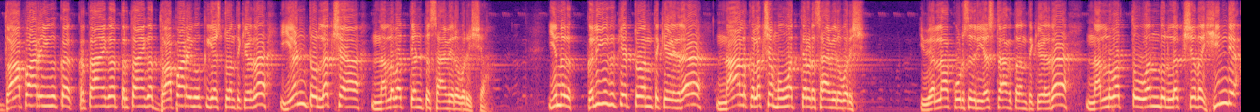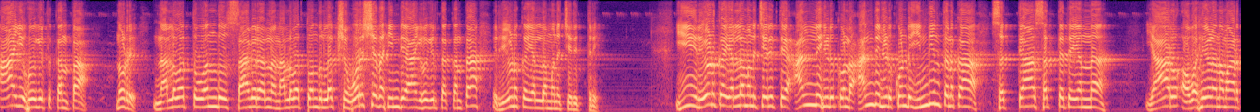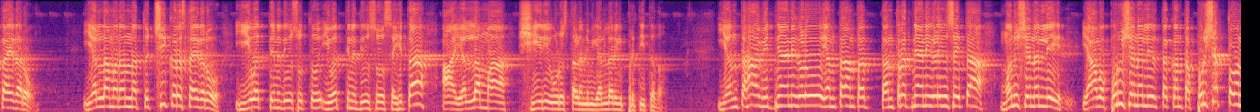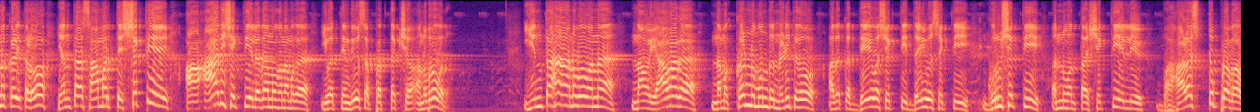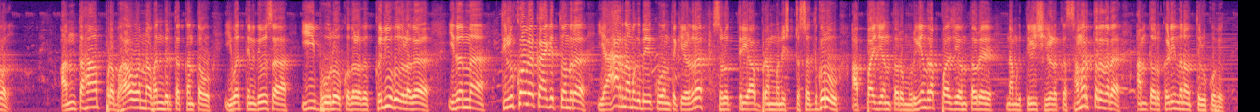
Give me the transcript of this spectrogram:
ದ್ವಾಪಾರ ಯುಗಕ್ಕೆ ಕೃತಾಯುಗ, ತ್ರಿತಾಯುಗ, ದ್ವಾಪಾರ ಯುಗಕ್ಕೆ ಎಷ್ಟು ಅಂತ ಕೇಳಿದ್ರೆ, ಎಂಟು ಲಕ್ಷ ನಲವತ್ತೆಂಟು ಸಾವಿರ ವರ್ಷ. ಇನ್ನು ಕಲಿಯುಗ ಕೆಟ್ಟು ಅಂತ ಕೇಳಿದ್ರೆ ನಾಲ್ಕು ಲಕ್ಷ ಮೂವತ್ತೆರಡು ಸಾವಿರ ವರ್ಷ. ಇವೆಲ್ಲ ಕೂಡಿಸಿದ್ರೆ ಎಷ್ಟಾಗ್ತದೆ ಅಂತ ಕೇಳಿದ್ರೆ ನಲವತ್ತು ಒಂದು ಲಕ್ಷದ ಹಿಂದೆ ಆಗಿ ಹೋಗಿರ್ತಕ್ಕಂಥ, ನೋಡ್ರಿ ನಲವತ್ತು ಒಂದು ಸಾವಿರ ಅಲ್ಲ, ನಲವತ್ತೊಂದು ಲಕ್ಷ ವರ್ಷದ ಹಿಂದೆ ಆಗಿ ಹೋಗಿರ್ತಕ್ಕಂಥ ರೇಣುಕ ಯಲ್ಲಮ್ಮನ ಚರಿತ್ರೆ. ಈ ರೇಣುಕ ಯಲ್ಲಮ್ಮನ ಚರಿತ್ರೆ ಅಲ್ಲಿ ಹಿಡ್ಕೊಂಡು ಅಂದಿನ ಹಿಡ್ಕೊಂಡು ಇಂದಿನ ತನಕ ಸತ್ಯಾಸತ್ಯತೆಯನ್ನು ಯಾರು ಅವಹೇಳನ ಮಾಡ್ತಾ ಇದ್ದಾರೋ ಯಲ್ಲಮ್ಮನನ್ನ ತುಚ್ಛೀಕರಿಸ್ತಾ ಇದ್ದರು. ಇವತ್ತಿನ ದಿವಸತ್ತು ಇವತ್ತಿನ ದಿವಸ ಸಹಿತ ಆ ಎಲ್ಲಮ್ಮ ಶೀರಿ ಉಡಿಸ್ತಾಳೆ ನಿಮಗೆಲ್ಲರಿಗೆ ಪ್ರತೀತದ ಎಂತಹ ವಿಜ್ಞಾನಿಗಳು ಎಂಥ ಅಂತ ತಂತ್ರಜ್ಞಾನಿಗಳಿಗೂ ಸಹಿತ ಮನುಷ್ಯನಲ್ಲಿ, ಯಾವ ಪುರುಷನಲ್ಲಿ ಇರ್ತಕ್ಕಂಥ ಪುರುಷತ್ವವನ್ನು ಕಳಿತಾಳೋ ಎಂಥ ಸಾಮರ್ಥ್ಯ, ಶಕ್ತಿ, ಆ ಆದಿಶಕ್ತಿಯಲ್ಲಿ ಅದ ಅನ್ನೋದು ನಮಗೆ ಇವತ್ತಿನ ದಿವಸ ಪ್ರತ್ಯಕ್ಷ ಅನುಭವದ ಇಂತಹ ಅನುಭವವನ್ನು ನಾವು ಯಾವಾಗ ನಮ್ಮ ಕಣ್ಣು ಮುಂದೆ ನಡೀತದೋ ಅದಕ್ಕೆ ದೇವಶಕ್ತಿ, ದೈವಶಕ್ತಿ, ಗುರುಶಕ್ತಿ ಅನ್ನುವಂಥ ಶಕ್ತಿಯಲ್ಲಿ ಬಹಳಷ್ಟು ಪ್ರಭಾವದ ಅಂತಹ ಪ್ರಭಾವವನ್ನು ಹೊಂದಿರತಕ್ಕಂಥವು ಇವತ್ತಿನ ದಿವಸ ಈ ಭೂಲೋಕದೊಳಗೆ, ಕಲಿಯುಗದೊಳಗೆ ಇದನ್ನು ತಿಳ್ಕೋಬೇಕಾಗಿತ್ತು ಅಂದ್ರೆ ಯಾರು ನಮಗೆ ಬೇಕು ಅಂತ ಕೇಳಿದ್ರೆ ಶ್ರೋತ್ರಿಯ ಬ್ರಹ್ಮನಿಷ್ಠ ಸದ್ಗುರು ಅಪ್ಪಾಜಿ ಅಂತವ್ರು, ಮುರುಗೇಂದ್ರ ಅಪ್ಪಾಜಿ ಅಂತವ್ರೆ ನಮಗೆ ತಿಳಿಸಿ ಹೇಳಕ್ಕೆ ಸಮರ್ಥರದರ ಅಂಥವ್ರ ಕಡೆಯಿಂದ ನಾವು ತಿಳ್ಕೋಬೇಕು.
